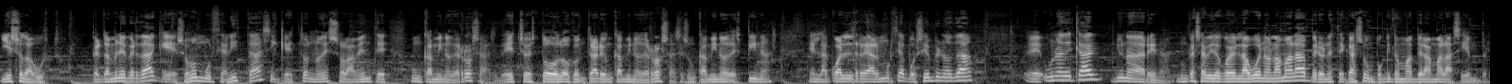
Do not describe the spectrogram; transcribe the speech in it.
Y eso da gusto. Pero también es verdad que somos murcianistas y que esto no es solamente un camino de rosas. De hecho, es todo lo contrario, un camino de rosas. Es un camino de espinas en la cual el Real Murcia pues siempre nos da eh, una de cal y una de arena. Nunca he sabido cuál es la buena o la mala, pero en este caso un poquito más de la mala siempre.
